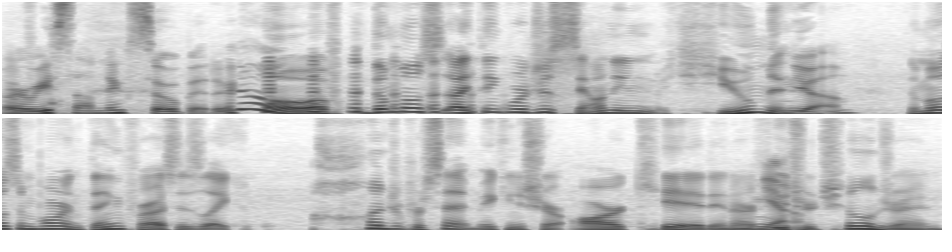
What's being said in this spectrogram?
are we sounding so bitter? no, of, the most, I think we're just sounding human. Yeah. The most important thing for us is like 100% making sure our kid and our Yeah. future children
